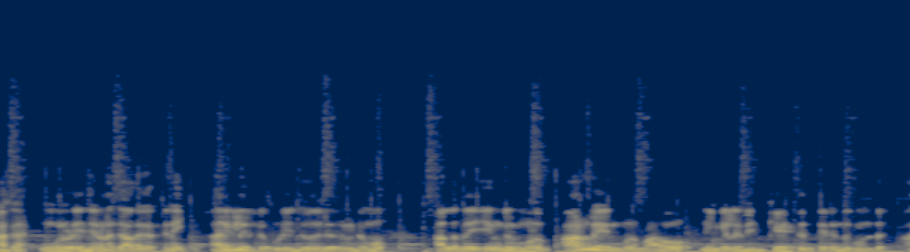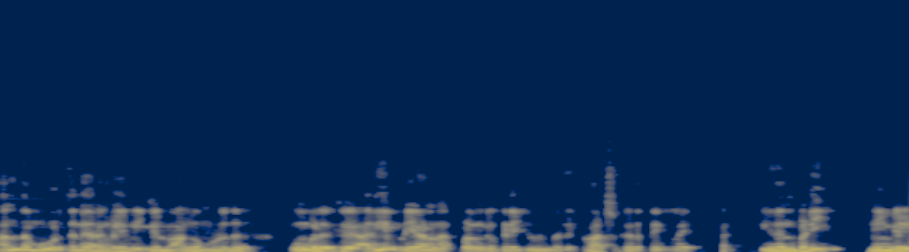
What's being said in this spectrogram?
ஆக உங்களுடைய ஜனன ஜாதகத்தினை அருகில் இருக்கக்கூடிய ஜோதிடர்களிடமோ அல்லது எங்கள் மூலம் ஆன்லைன் மூலமாகவோ நீங்கள் அதை கேட்டு தெரிந்து கொண்டு அந்த முகூர்த்த நேரங்களில் நீங்கள் வாங்கும் பொழுது உங்களுக்கு அதிகப்படியான நற்பலன்கள் கிடைக்கும் என்பது மாற்று கருத்து இல்லை இதன்படி நீங்கள்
